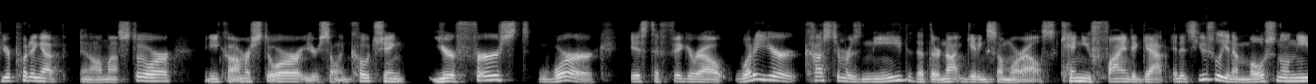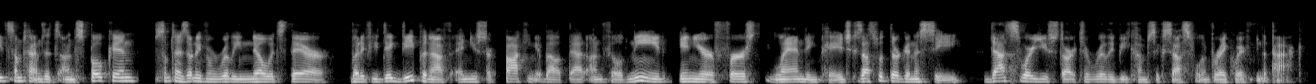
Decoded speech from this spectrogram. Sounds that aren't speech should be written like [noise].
if you're putting up an online store, an e-commerce store, you're selling coaching, your first work is to figure out what do your customers need that they're not getting somewhere else? Can you find a gap? And it's usually an emotional need. Sometimes it's unspoken. Sometimes they don't even really know it's there. But if you dig deep enough and you start talking about that unfilled need in your first landing page because that's what they're going to see that's where you start to really become successful and break away from the pack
